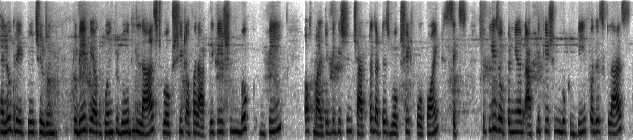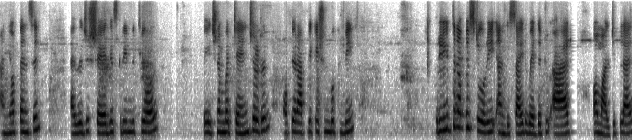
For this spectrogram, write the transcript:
Hello, grade 2 children. Today we are going to do the last worksheet of our application book B of multiplication chapter that is worksheet 4.6. So please open your application book B for this class and your pencil. I will just share the screen with you all. Page number 10 children of your application book B. Read the number story and decide whether to add or multiply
